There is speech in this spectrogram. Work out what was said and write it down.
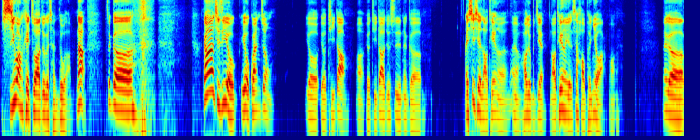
希望可以做到这个程度了。那这个 刚刚其实有也有观众有有提到啊，有提到就是那个，哎，谢谢老天鹅，哎呀，好久不见，老天鹅也是好朋友啊，哦，那个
